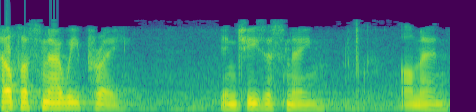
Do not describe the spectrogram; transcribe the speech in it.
Help us now, we pray. In Jesus' name, Amen.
